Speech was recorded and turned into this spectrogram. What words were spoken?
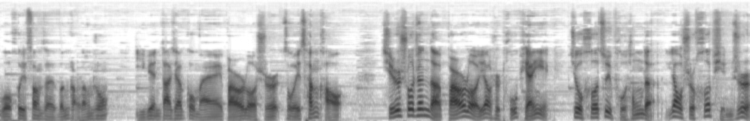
我会放在文稿当中，以便大家购买巴尔洛时作为参考。其实说真的，巴尔洛要是图便宜，就喝最普通的；要是喝品质，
